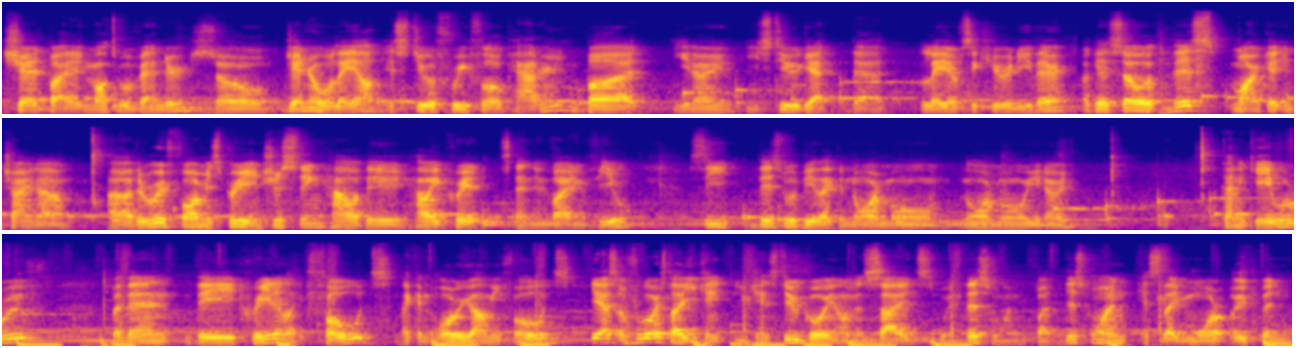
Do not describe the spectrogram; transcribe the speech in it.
shared by multiple vendors. So general layout is still a free flow pattern but you know you still get that layer of security there. Okay so this market in China uh, the roof form is pretty interesting how they how it creates an inviting feel see this would be like a normal normal you know kind of gable roof but then they created like folds like an origami folds. Yes of course like you can you can still go in on the sides with this one but this one is like more open.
